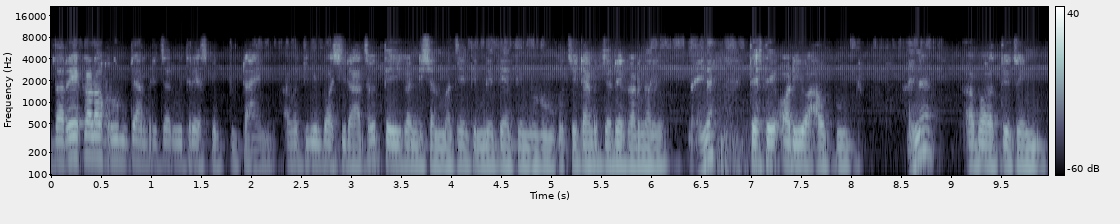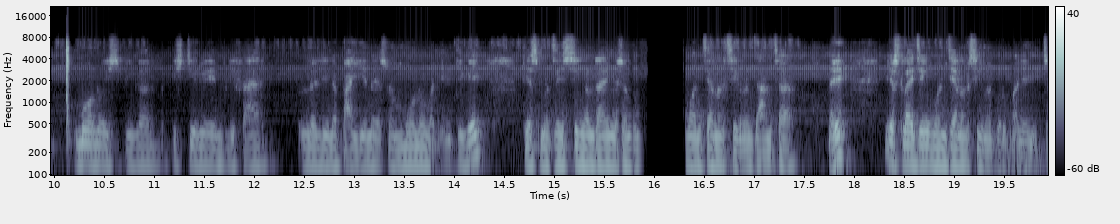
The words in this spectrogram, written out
the record of room temperature with respect to time अब तिमी बसिरहेछौ त्यही कन्डिसनमा चाहिँ तिमीले त्यहाँ तिम्रो रुमको चाहिँ टेम्परेचर रेकर्ड गर्यौ होइन? त्यस्तै अडियो आउटपुट होइन? अब त्यो चाहिँ मोनो स्पिकर स्टेरियो एम्प्लिफायरलाई लिन पाइएन यसमा मोनो भन्ने बित्तिकै त्यसमा चाहिँ single dimension one channel signal जान्छ है? यसलाई चाहिँ वान च्यानल सिग्नलको रूपमा लिन्छ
